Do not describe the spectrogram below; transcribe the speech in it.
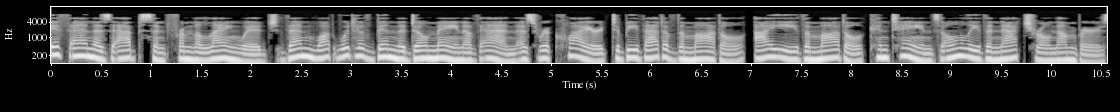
If n is absent from the language then what would have been the domain of n is required to be that of the model, i.e. the model contains only the natural numbers.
